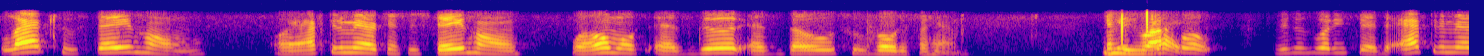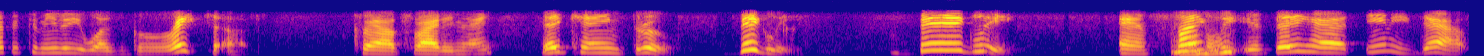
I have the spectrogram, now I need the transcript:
blacks who stayed home or African Americans who stayed home were almost as good as those who voted for him. And He's this is right. quote. This is what he said. The African American community was great to us. Crowd Friday night. They came through bigly, bigly. And frankly, if they had any doubt,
